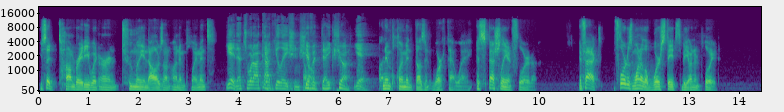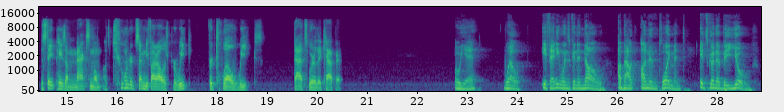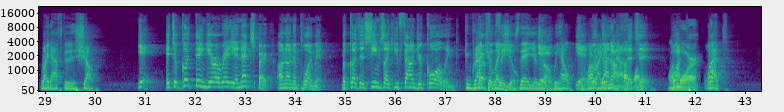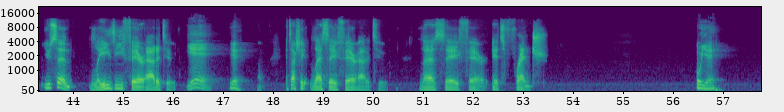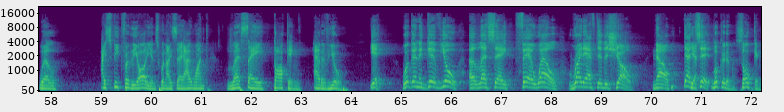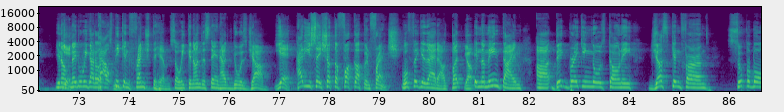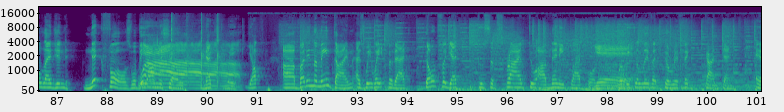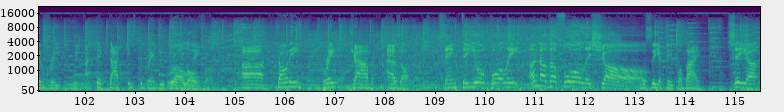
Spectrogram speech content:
You said Tom Brady would earn $2 million on unemployment. Yeah, that's what our calculations show. Give or take, sure. Yeah. Unemployment doesn't work that way, especially in Florida. In fact, Florida is one of the worst states to be unemployed. The state pays a maximum of $275 per week for 12 weeks. That's where they cap it. Oh, yeah? Well, if anyone's going to know about unemployment, it's going to be you right after this show. Yeah. It's a good thing you're already an expert on unemployment because it seems like you found your calling. Congratulations. Perfect for There you Yeah. go. We helped Yeah, you. All we're right, done enough. now. Last That's it. One What? more. What? You said lazy fair attitude. Yeah. Yeah. It's actually laissez faire attitude. Laissez faire. It's French. Oh, yeah? Well, I speak for the audience when I say I want less talking out of you. Yeah. We're going to give you a say farewell right after the show. Now, that's Yeah, it. Look at him sulking. You know, Yeah, maybe we got to speak in French to him so he can understand how to do his job. Yeah. How do you say shut the fuck up in French? We'll figure that out. But Yup. in the meantime, uh, big breaking news, Tony. Just confirmed Super Bowl legend Nick Foles will be on the show next week. Yup. Uh, but in the meantime, as we wait for that, don't forget to subscribe to our many platforms Yeah. where we deliver terrific content every week on TikTok, Instagram, YouTube. We're all over. Uh, Tony, great job as always. Same to you, Paulie. Another flawless show. We'll see you, people. Bye. See ya.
